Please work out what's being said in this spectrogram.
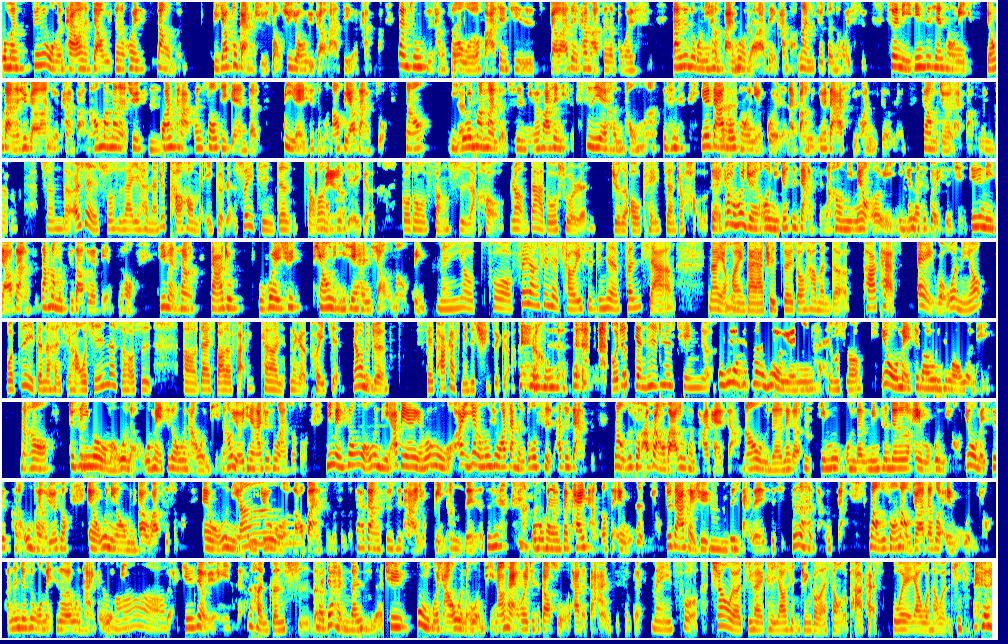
我们，就是我们台湾的教育，真的会让我们比较不敢举手，去勇于表达自己的看法。但出职场之后，我都发现，其实表达自己的看法真的不会死。但是如果你很白目的表达自己的看法，那你就真的会死。所以你一定是先从你勇敢的去表达你的看法，然后慢慢的去观察跟收集别人的。地雷是什么？然后不要这样做，然后你就会慢慢的就是你会发现你的事业亨通嘛，就是因为大家都成为你的贵人来帮你，因为大家喜欢你这个人，所以他们就会来帮你。真的，真的，而且说实在也很难去讨好每一个人，所以其实你真的找到你自己的一个沟通的方式，然后让大多数人觉得 OK，这样就好了。对，他们会觉得哦，你就是这样子，然后你没有恶意，你真的是对事情。嗯、其实你只要这样子，当他们知道这个点之后，基本上大家就。不会去挑你一些很小的毛病，没有错。非常谢谢乔伊斯今天的分享，那也欢迎大家去追踪他们的 podcast。哎、欸，我问你哦，我自己真的很喜欢。我其实那时候是呃在 Spotify 看到那个推荐，然后我就觉得谁 podcast 名字取这个啊？然后 我就点进去听了。我这个是真的是有原因的。怎么说？因为我每次都会问这个问题，然后。就是因为我们问了，嗯、我每次都问他问题，然后有一天他就突然说什么：“你每次都问我问题啊，别人也会问我啊，一样的东西我要讲很多次。”他就这样子，那我就说啊，不然我把它录成 podcast 啊，然后我们的那个题目，嗯、我们的名称就是说：“哎、欸，我问你哦。”因为我每次可能问朋友就会说：“哎、欸，我问你哦，我们礼拜五要吃什么？”哎、欸，我问你，你觉得我老板什么什么，他这样是不是他有病啊之类的？就是 我们可能的开场都是哎、欸，我问你哦，就大家可以去去想这件事情，真的很常这样。那我就说，那我就要叫做哎、欸，我问你哦，反正就是我每次都会问他一个问题，哦、对，其实是有原因的，是很真实的，对，就很真实的、嗯、去问我想要问的问题，然后他也会就是告诉我他的答案是什么。对，没错，希望我有机会可以邀请 Jingle 来上我的 Podcast，我也要问他问题。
